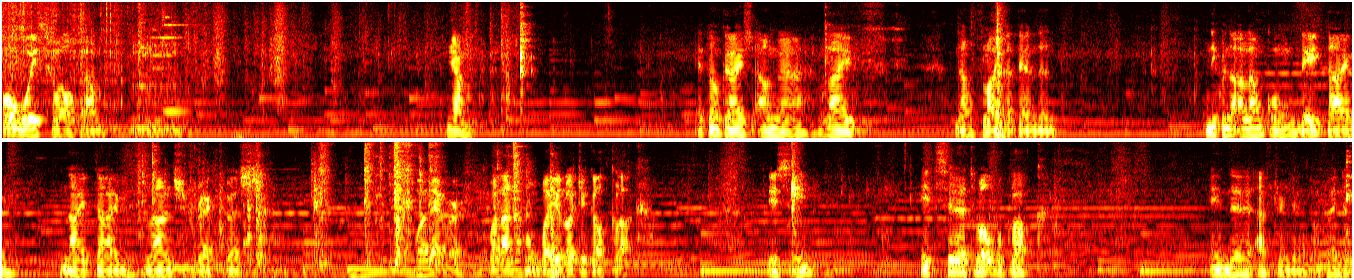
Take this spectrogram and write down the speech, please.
always welcome. Mm. Yum. Ito guys ang uh, life ng flight attendant. Hindi ko na alam kung daytime, nighttime, lunch, breakfast, whatever. Wala na akong biological clock. You see? It's uh, 12 o'clock in the afternoon or in the,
